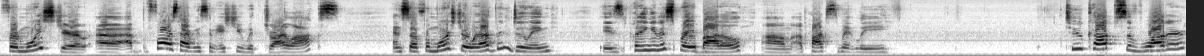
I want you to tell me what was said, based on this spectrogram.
for moisture, uh, before I was having some issue with dry locks. And so for moisture, what I've been doing is putting in a spray bottle um, approximately two cups of water.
